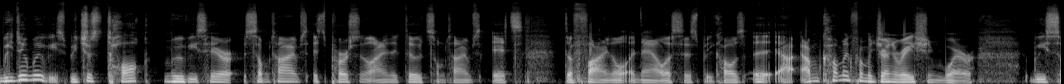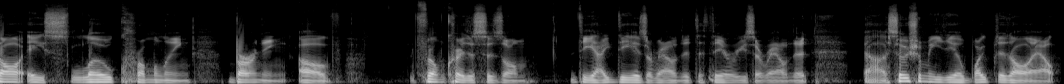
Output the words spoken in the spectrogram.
we do movies. We just talk movies here. Sometimes it's personal anecdotes. Sometimes it's the final analysis because it, I, I'm coming from a generation where we saw a slow crumbling, burning of film criticism, the ideas around it, the theories around it. Uh, social media wiped it all out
